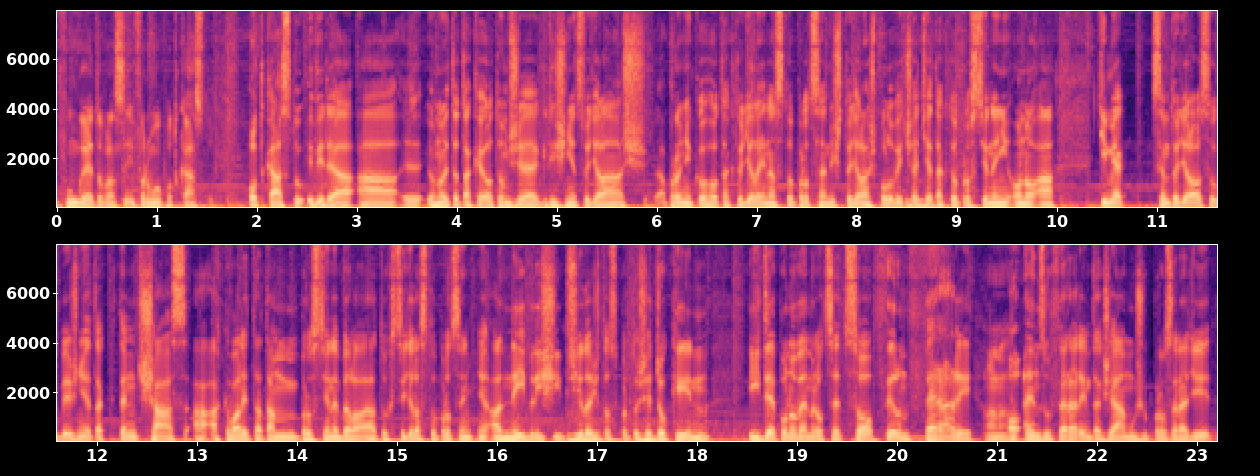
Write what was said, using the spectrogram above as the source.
funguje to vlastně i formou podcastu. Podcastu i videa a e, ono je to také o tom, že když něco děláš a pro někoho, tak to dělej na 100%. Když to děláš polovičatě, mm. tak to prostě není ono a tím, jak jsem to dělal souběžně, tak ten čas a, a kvalita tam prostě nebyla. Já to chci dělat stoprocentně a nejbližší hmm. příležitost, protože do kin jde po novém roce co film Ferrari ano. o Enzu Ferrarim, takže já můžu prozradit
